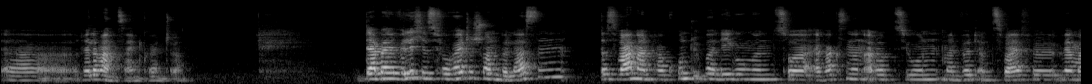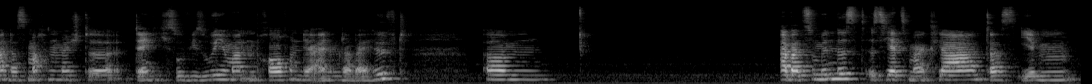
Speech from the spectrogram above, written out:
äh, relevant sein könnte. Dabei will ich es für heute schon belassen. Das waren ein paar Grundüberlegungen zur Erwachsenenadoption. Man wird im Zweifel, wenn man das machen möchte, denke ich, sowieso jemanden brauchen, der einem dabei hilft. Ähm, aber zumindest ist jetzt mal klar, dass eben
